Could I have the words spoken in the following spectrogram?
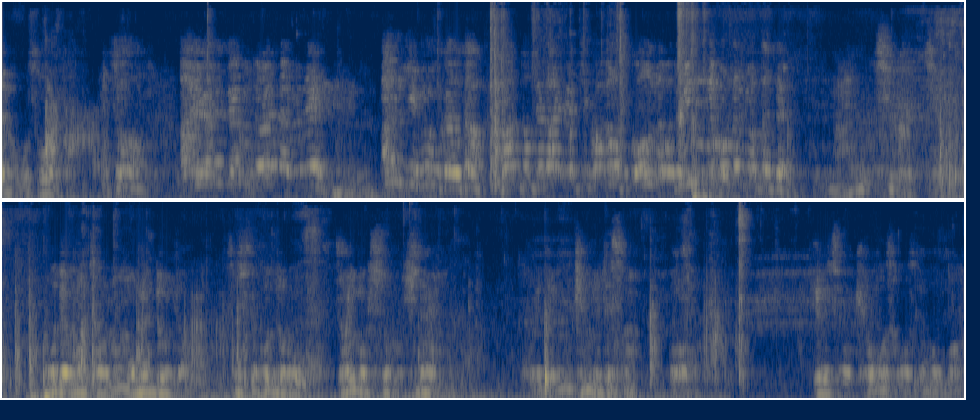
だ。よそうそうあれがね全部取られたんだねある日夫婦からさバンド世代で自己同士女のみんなこんなになったってなんちゅうこっちゃ小伝馬町の木綿問屋そして今度の材木商の日だよこれで受け身ですな手口の凶暴さもそのまま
